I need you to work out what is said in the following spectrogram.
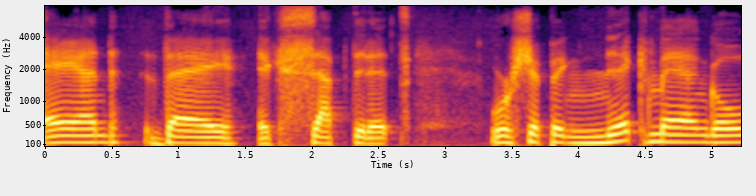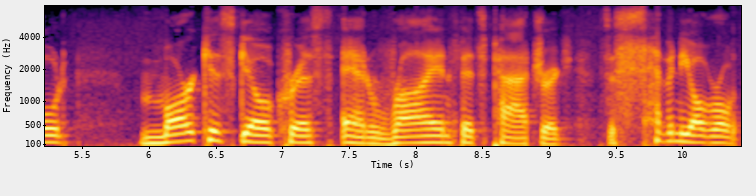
And they accepted it. We're shipping Nick Mangold Marcus Gilchrist and Ryan Fitzpatrick. It's a 70 overall,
